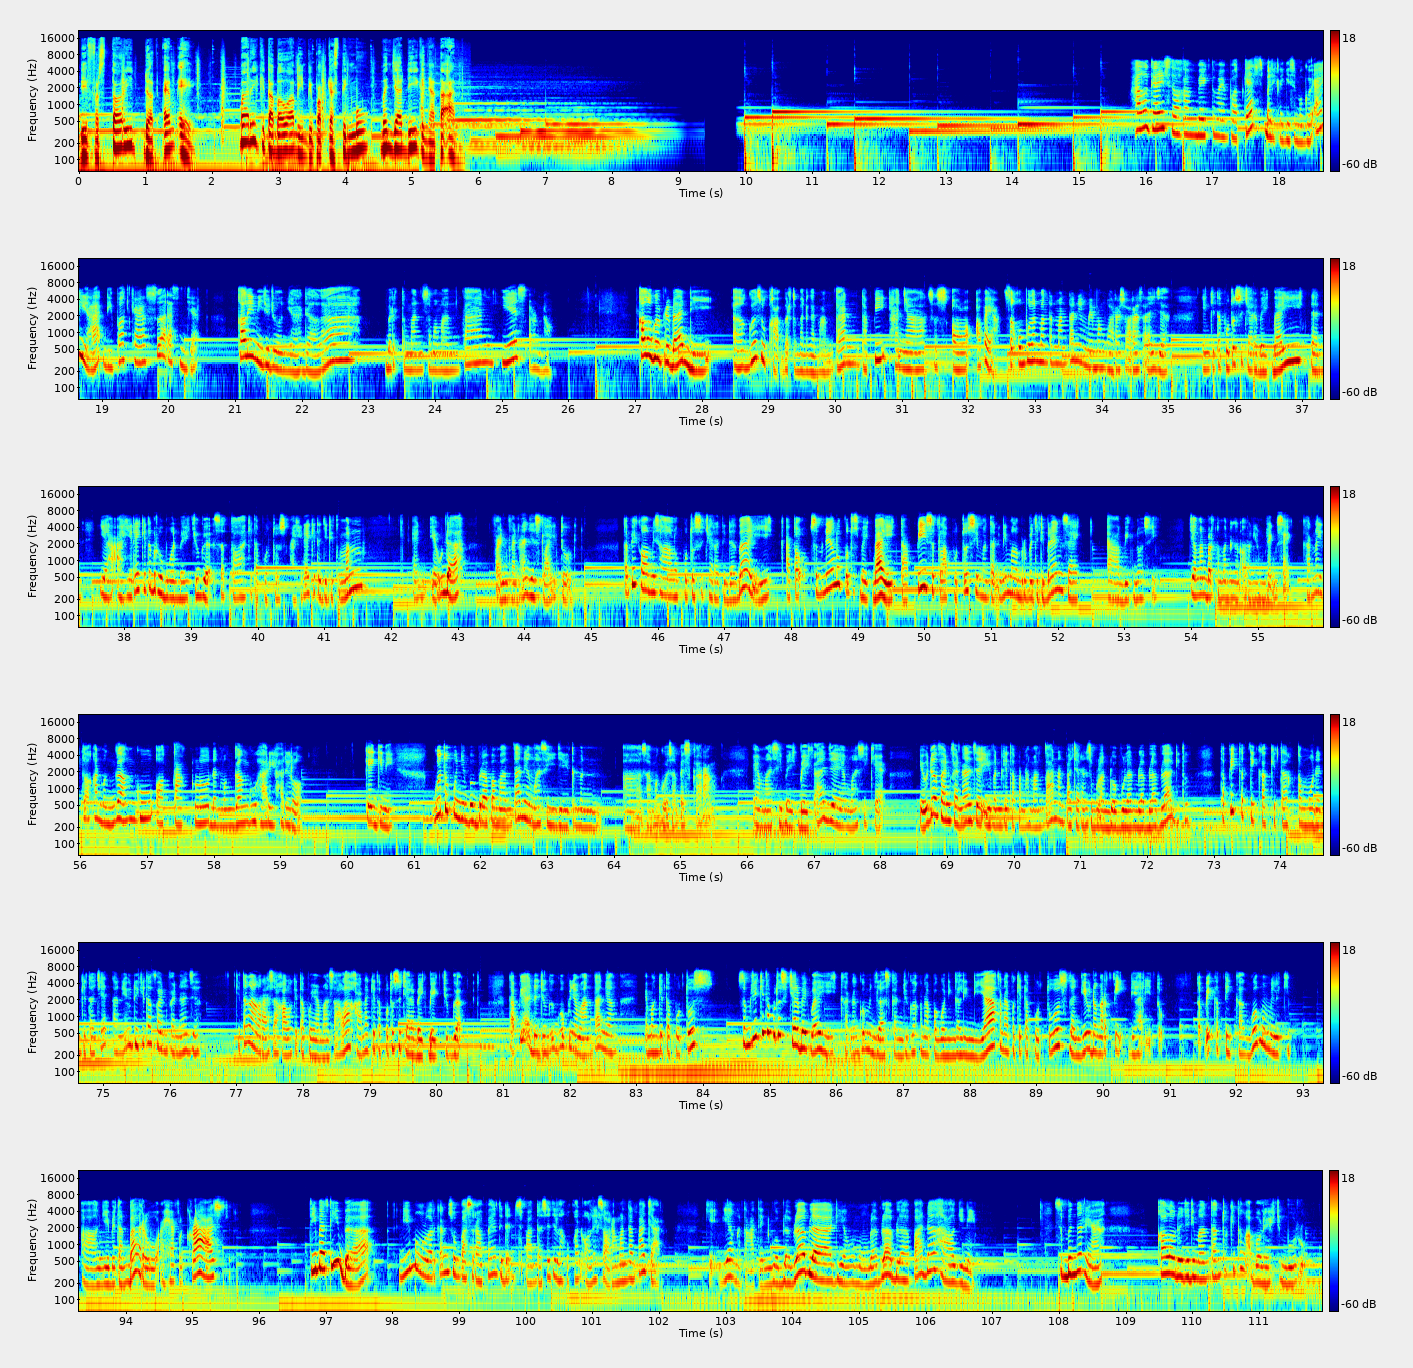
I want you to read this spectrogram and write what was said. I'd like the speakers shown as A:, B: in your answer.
A: di firststory.me. Mari kita bawa mimpi podcastingmu menjadi kenyataan.
B: Halo guys, welcome back to my podcast. Balik lagi sama gue Aya di podcast Suara Senja. Kali ini judulnya adalah berteman sama mantan, yes or no. Kalau gue pribadi, uh, gue suka berteman dengan mantan, tapi hanya ses oh, apa ya, sekumpulan mantan-mantan yang memang waras-waras aja, yang kita putus secara baik-baik dan ya akhirnya kita berhubungan baik juga setelah kita putus. Akhirnya kita jadi temen, and ya udah, fine-fine aja setelah itu. Gitu. Tapi kalau misalnya lo putus secara tidak baik, atau sebenarnya lo putus baik-baik, tapi setelah putus si mantan ini malah berubah jadi brengsek, ah, big no sih. Jangan berteman dengan orang yang brengsek, karena itu akan mengganggu otak lo dan mengganggu hari-hari lo. Kayak gini, gue tuh punya beberapa mantan yang masih jadi temen uh, sama gue sampai sekarang, yang masih baik-baik aja, yang masih kayak ya udah fine aja even kita pernah mantanan pacaran sebulan dua bulan bla bla bla gitu tapi ketika kita ketemu dan kita chatan ya udah kita fine aja kita nggak ngerasa kalau kita punya masalah karena kita putus secara baik baik juga gitu. tapi ada juga gue punya mantan yang emang kita putus sebenarnya kita putus secara baik baik karena gue menjelaskan juga kenapa gue ninggalin dia kenapa kita putus dan dia udah ngerti di hari itu tapi ketika gue memiliki uh, gebetan baru I have a crush gitu. tiba-tiba dia mengeluarkan sumpah serapa yang tidak sepantasnya dilakukan oleh seorang mantan pacar. Kayak dia ngata-ngatain gue bla bla bla, dia ngomong bla bla bla, padahal gini. Sebenarnya kalau udah jadi mantan tuh kita nggak boleh cemburu.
